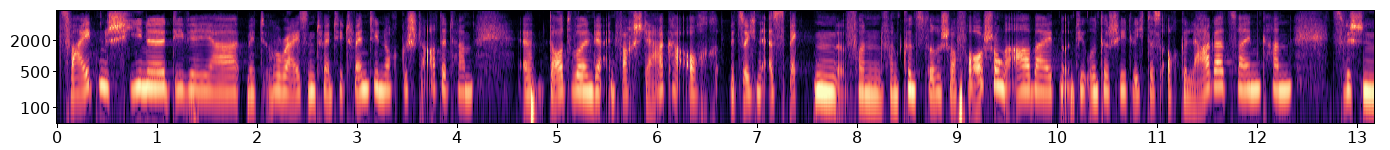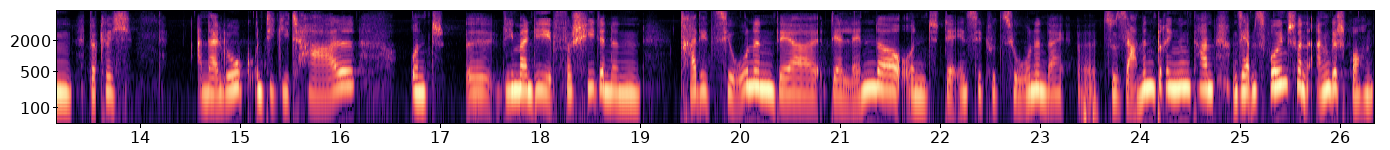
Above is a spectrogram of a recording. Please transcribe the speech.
zweiten Schiene, die wir ja mit Horizon 2020 noch gestartet haben, äh, dort wollen wir einfach stärker auch mit solchen Aspekten von, von künstlerischer Forschung arbeiten und wie unterschiedlich das auch gelagert sein kann zwischen wirklich analog und digital und äh, wie man die verschiedenen Traditionen der, der Länder und der Institutionen da, äh, zusammenbringen kann. Und Sie haben es vorhin schon angesprochen,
